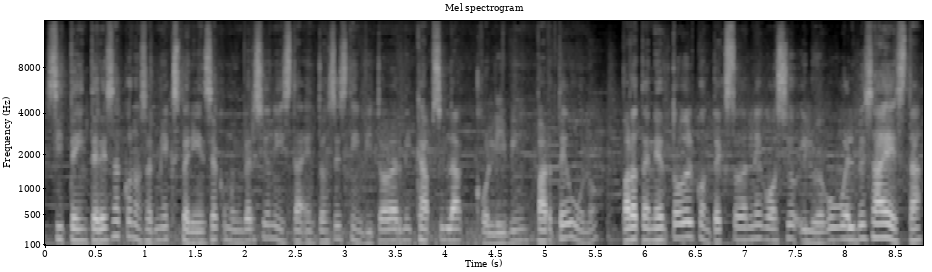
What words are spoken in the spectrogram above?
si te interesa conocer mi experiencia como inversionista, entonces te invito a ver mi cápsula Co-Living Parte 1 para tener todo el contexto del negocio y luego vuelves a esta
